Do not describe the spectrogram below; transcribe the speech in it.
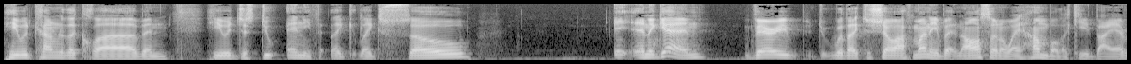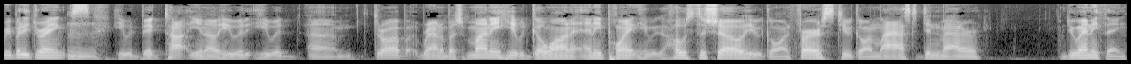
he would come to the club and he would just do anything, like like so. And again. Very would like to show off money, but and also in a way humble. Like he'd buy everybody drinks. Mm. He would big top, you know. He would he would um, throw up around a bunch of money. He would go on at any point. He would host the show. He would go on first. He would go on last. It didn't matter do anything.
